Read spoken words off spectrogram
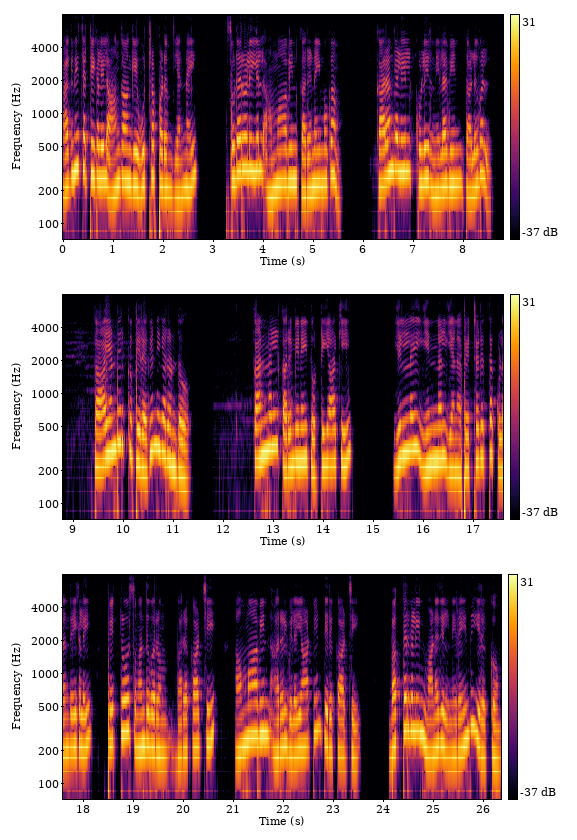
அக்னி சட்டிகளில் ஆங்காங்கே ஊற்றப்படும் எண்ணெய் சுடரொளியில் அம்மாவின் கருணை முகம் கரங்களில் குளிர் நிலவின் தழுவல் தாயன்பிற்கு பிறகு நிகருண்டோ? கண்ணல் கரும்பினை தொட்டியாக்கி இல்லை இன்னல் என பெற்றெடுத்த குழந்தைகளை பெற்றோர் சுமந்து வரும் வரக்காட்சி அம்மாவின் அருள் விளையாட்டின் திருக்காட்சி பக்தர்களின் மனதில் நிறைந்து இருக்கும்.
